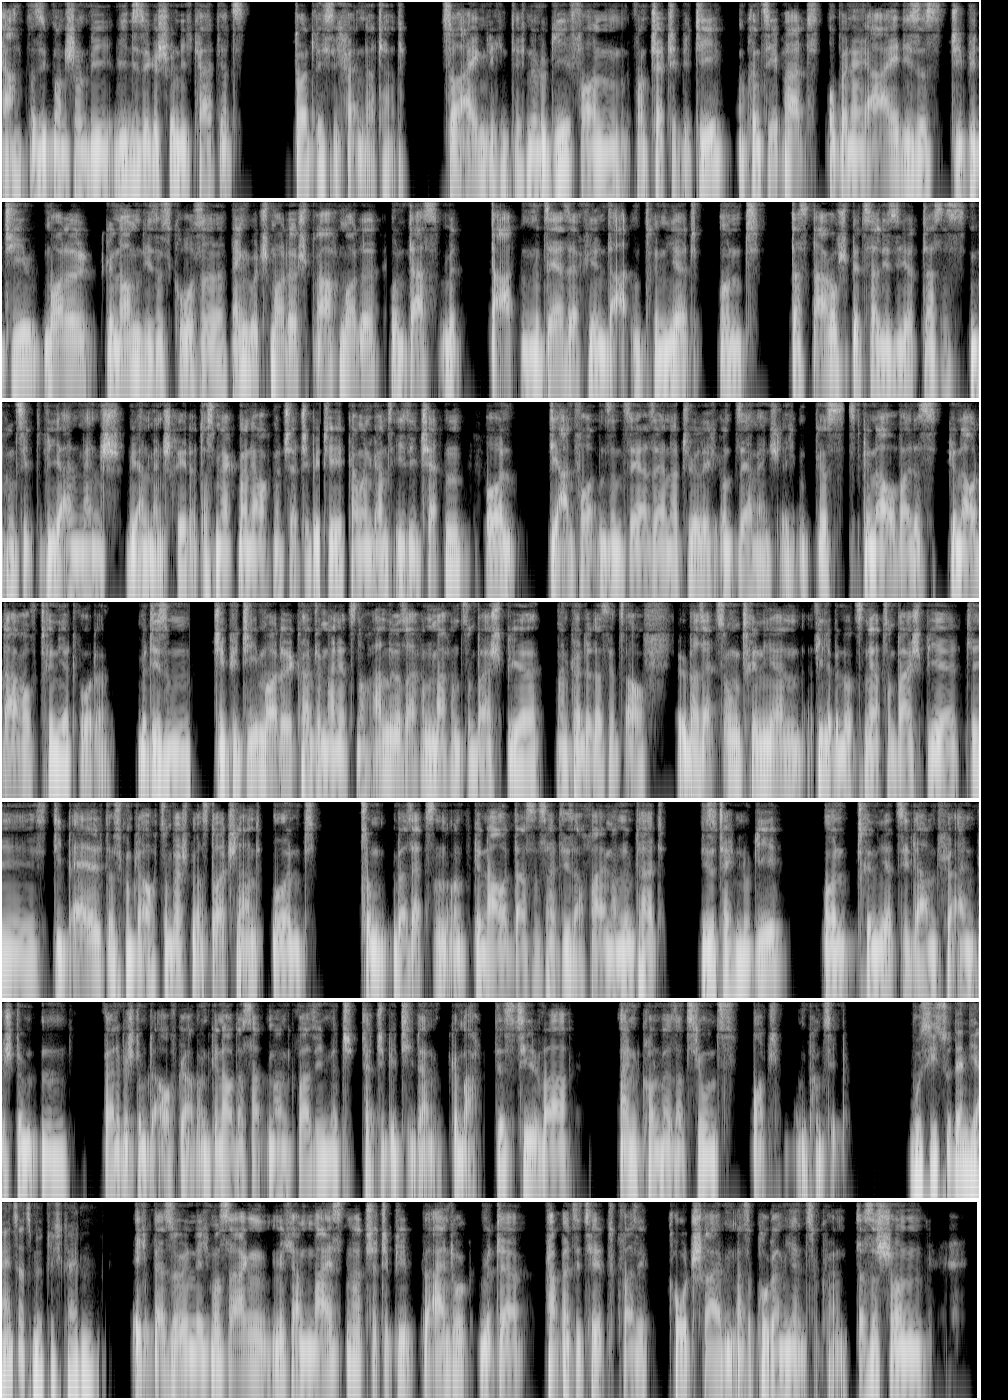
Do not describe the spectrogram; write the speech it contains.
ja, da sieht man schon, wie, wie diese Geschwindigkeit jetzt deutlich sich verändert hat. Zur eigentlichen Technologie von, von ChatGPT. Im Prinzip hat OpenAI dieses GPT-Model genommen, dieses große Language-Model, Sprachmodel und das mit Daten, mit sehr, sehr vielen Daten trainiert und das darauf spezialisiert, dass es im Prinzip wie ein Mensch, wie ein Mensch redet. Das merkt man ja auch mit ChatGPT, kann man ganz easy chatten und die Antworten sind sehr, sehr natürlich und sehr menschlich. Und das ist genau, weil das genau darauf trainiert wurde. Mit diesem GPT-Model könnte man jetzt noch andere Sachen machen. Zum Beispiel, man könnte das jetzt auf Übersetzungen trainieren. Viele benutzen ja zum Beispiel die DeepL, das kommt ja auch zum Beispiel aus Deutschland und zum Übersetzen. Und genau das ist halt dieser Fall. Man nimmt halt diese Technologie und trainiert sie dann für einen bestimmten für eine bestimmte Aufgabe. Und genau das hat man quasi mit ChatGPT dann gemacht. Das Ziel war, ein Konversationsbot im Prinzip. Wo siehst du denn die Einsatzmöglichkeiten? Ich persönlich muss sagen, mich am meisten hat ChatGPT beeindruckt mit der Kapazität quasi Code schreiben, also programmieren zu können. Das ist schon,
